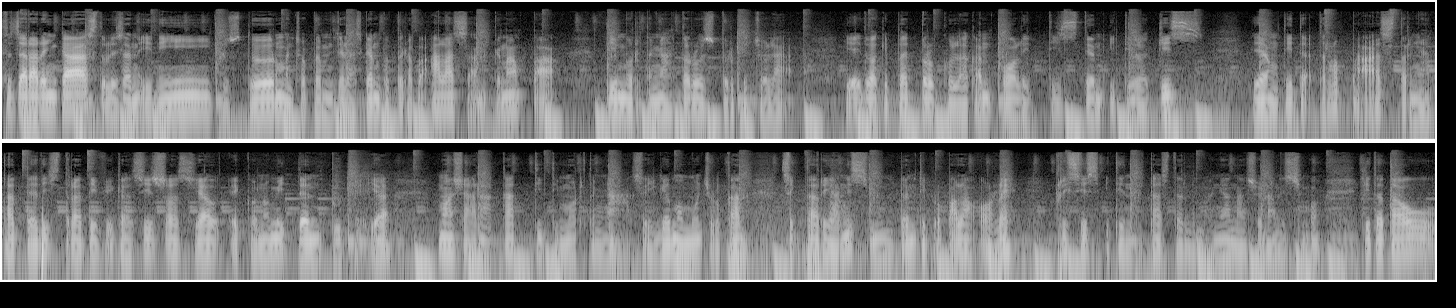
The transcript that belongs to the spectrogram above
Secara ringkas tulisan ini Gus Dur mencoba menjelaskan beberapa alasan kenapa Timur Tengah terus bergejolak yaitu akibat pergolakan politis dan ideologis yang tidak terlepas ternyata dari stratifikasi sosial, ekonomi, dan budaya masyarakat di Timur Tengah sehingga memunculkan sektarianisme dan diperparah oleh krisis identitas dan lemahnya nasionalisme. Kita tahu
